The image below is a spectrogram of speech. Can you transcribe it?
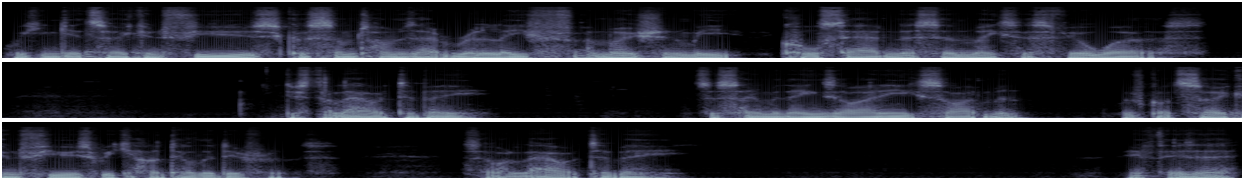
We can get so confused because sometimes that relief emotion we call sadness and makes us feel worse. Just allow it to be. It's the same with anxiety, excitement. We've got so confused we can't tell the difference. So allow it to be. If there's a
